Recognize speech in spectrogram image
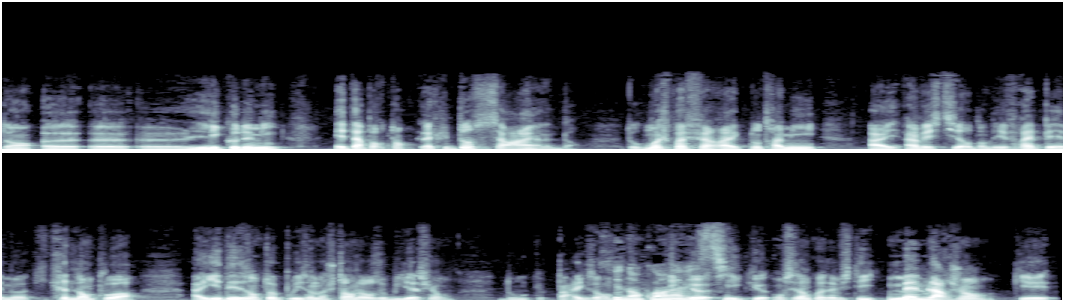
dans euh, euh, euh, l'économie, est important. La crypto, ça ne sert à rien là-dedans. Donc moi, je préférerais que notre ami aille investir dans des vrais PME qui créent de l'emploi, aille aider des entreprises en achetant leurs obligations. Donc, par exemple, dans quoi on investit. Que, on sait dans quoi on investit. Même l'argent qui est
